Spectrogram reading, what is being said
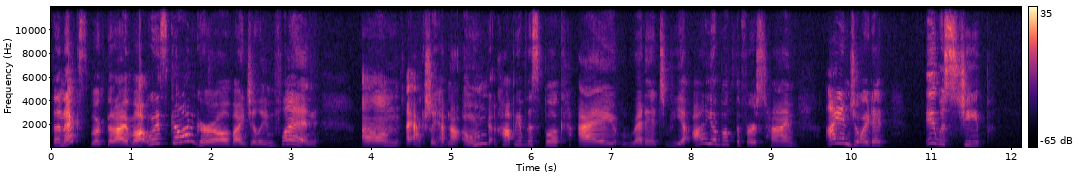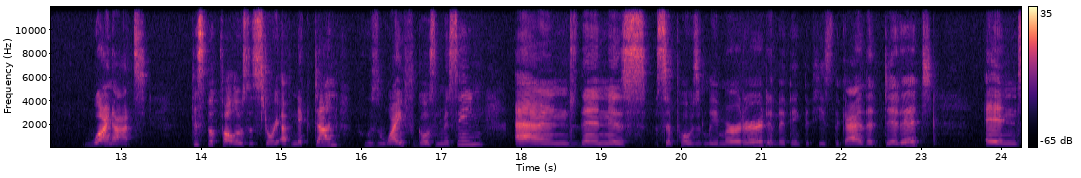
the next book that I bought was Gone Girl by Gillian Flynn. Um, I actually have not owned a copy of this book. I read it via audiobook the first time. I enjoyed it. It was cheap. Why not? This book follows the story of Nick Dunn, whose wife goes missing and then is supposedly murdered and they think that he's the guy that did it. And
